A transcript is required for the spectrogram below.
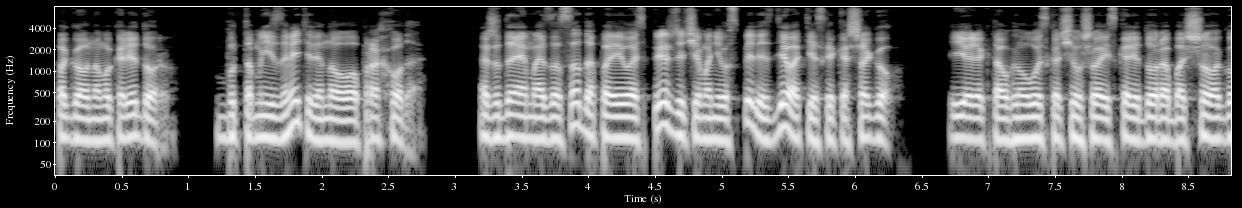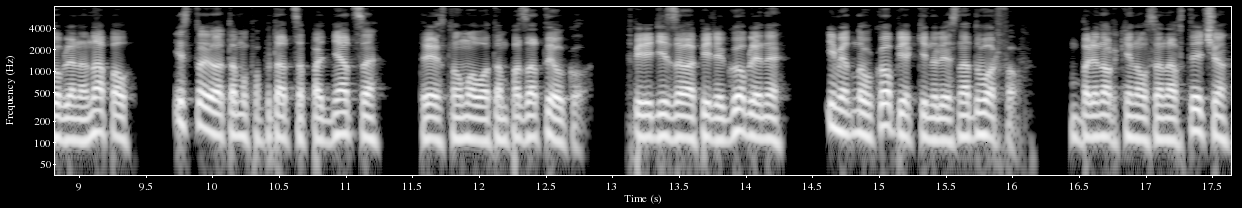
по главному коридору, будто мы не заметили нового прохода. Ожидаемая засада появилась прежде, чем они успели сделать несколько шагов. Йорик толкнул выскочившего из коридора большого гоблина на пол, и стоило тому попытаться подняться, треснул молотом по затылку. Впереди завопили гоблины, и метнув копья, кинулись на дворфов. Бринор кинулся навстречу,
